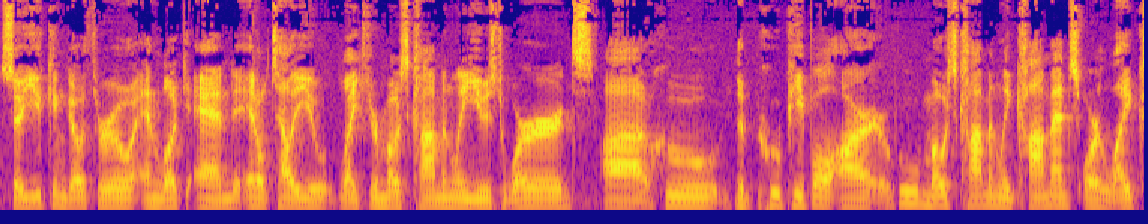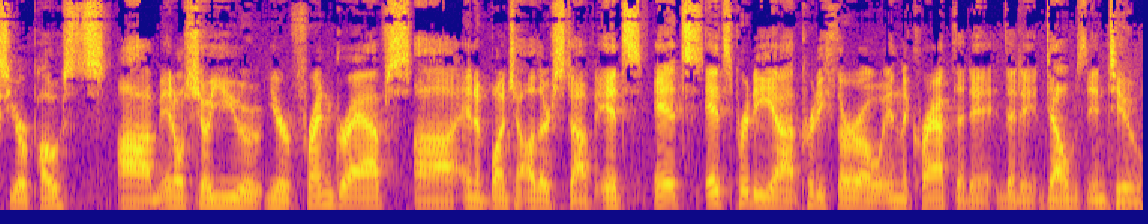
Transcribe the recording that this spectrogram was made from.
so you can go through and look, and it'll tell you like your most commonly used words, uh, who the who people are, who most commonly comments or likes your posts. Um, it'll show you your, your friend graphs uh, and a bunch of other stuff. It's it's it's pretty uh, pretty thorough in the crap that it that it delves into.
